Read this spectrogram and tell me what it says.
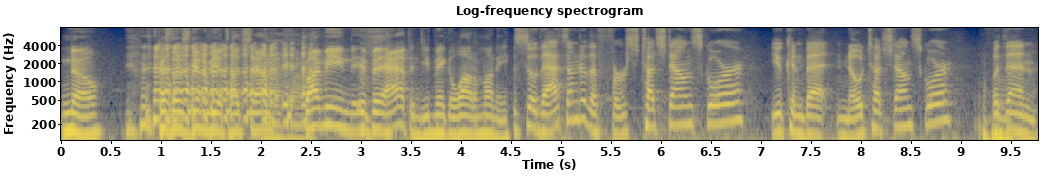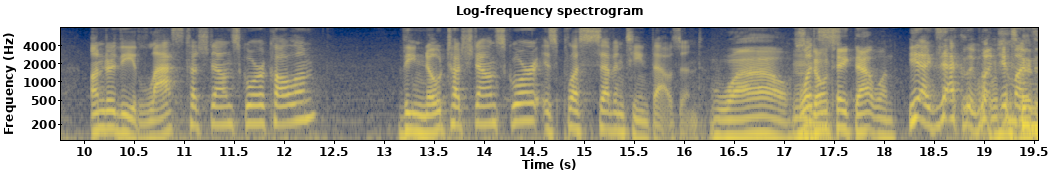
No, because there's going to be a touchdown. But I mean, if it happened, you'd make a lot of money. So that's under the first touchdown score. You can bet no touchdown score, Mm-hmm. but then under the last touchdown score column, the no touchdown score is plus 17,000. Wow. So What's- don't take that one. Yeah, exactly. What What's am the I difference?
